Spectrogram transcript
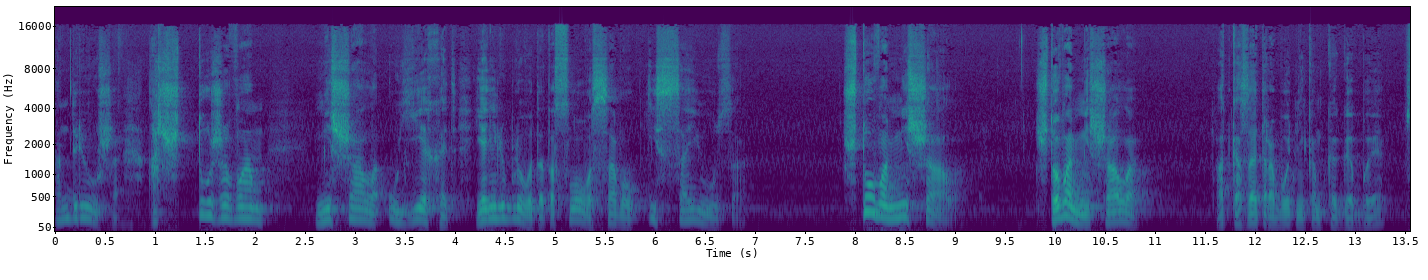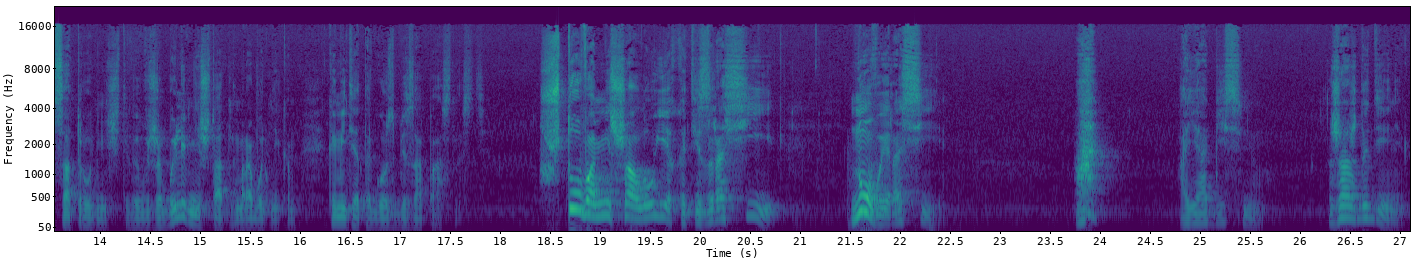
Андрюша, а что же вам мешало уехать, я не люблю вот это слово «совок», из Союза? Что вам мешало? Что вам мешало отказать работникам КГБ в сотрудничестве? Вы уже были внештатным работником Комитета госбезопасности. Что вам мешало уехать из России, новой России? А? А я объясню. Жажда денег.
